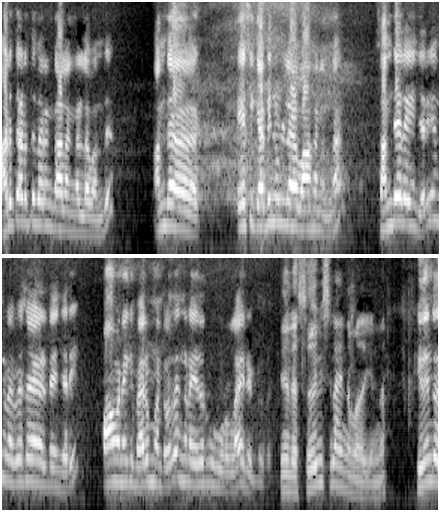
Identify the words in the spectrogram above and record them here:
அடுத்தடுத்து வரும் காலங்கள்ல வந்து அந்த ஏசி கேபின் உள்ள வாகனம் தான் சந்தையிலையும் சரி எங்களோட விவசாயிகள்ட்டையும் சரி பாவனைக்கு வருமன்றது எங்களோட எதிர்ப்பு இருக்குது இதோட சர்வீஸ் எல்லாம் என்ன மாதிரி என்ன இது இந்த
